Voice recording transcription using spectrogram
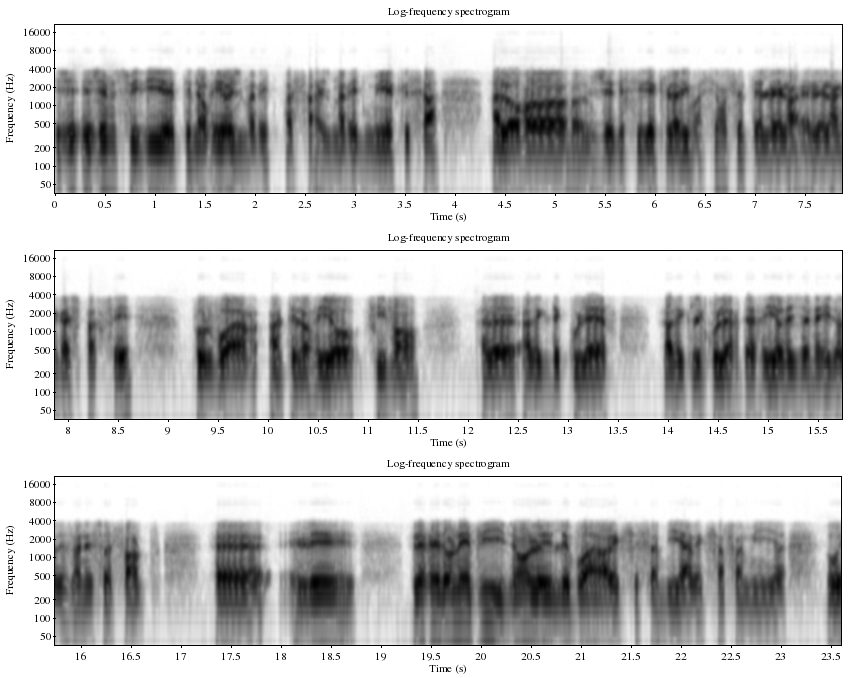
Je, je me suis dit, Tenorio, il mérite pas ça, il mérite mieux que ça. Alors, euh, j'ai décidé que l'animation, c'était le, le, langage parfait pour voir un Tenorio vivant, avec, avec des couleurs, avec les couleurs de Rio de Janeiro des années 60, euh, les, les redonner vie, non, les, les voir avec ses amis, avec sa famille, au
